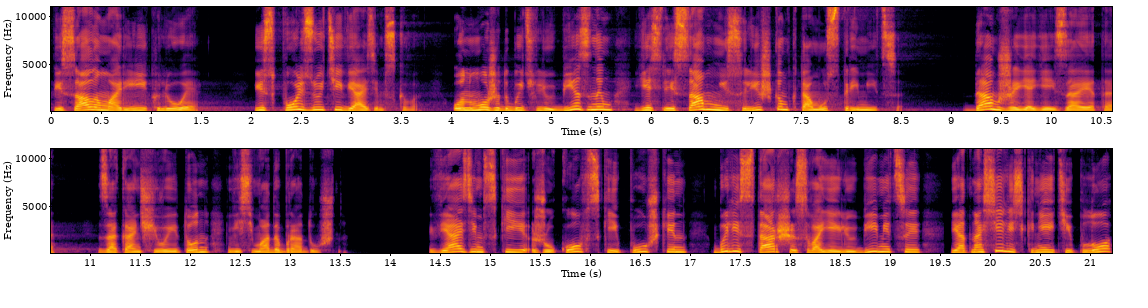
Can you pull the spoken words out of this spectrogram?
писала Марии Клюэ. «Используйте Вяземского. Он может быть любезным, если сам не слишком к тому стремится. Дам же я ей за это», заканчивает он весьма добродушно. Вяземский, Жуковский, Пушкин были старше своей любимицы и относились к ней тепло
